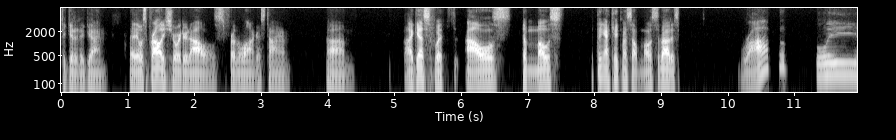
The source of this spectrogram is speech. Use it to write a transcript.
to get it again. It was probably short-eared owls for the longest time. Um, I guess with owls, the most the thing I kick myself most about is probably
